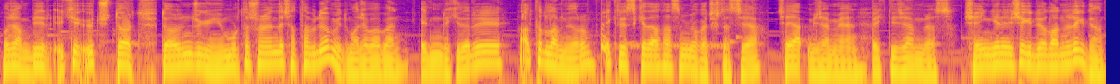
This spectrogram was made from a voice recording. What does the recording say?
Hocam 1, 2, 3, 4. Dördüncü gün yumurta şu elinde satabiliyor muydum acaba ben? Elimdekileri hatırlamıyorum. Pek riske de atasım yok açıkçası ya. Şey yapmayacağım yani. Bekleyeceğim biraz. Şeyin gene işe gidiyor lan nereye gidiyorsun?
